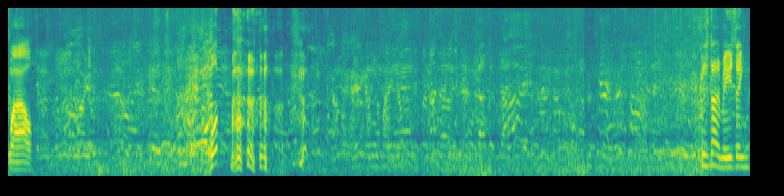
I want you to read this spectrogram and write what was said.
wow. Whoop. Isn't that amazing?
